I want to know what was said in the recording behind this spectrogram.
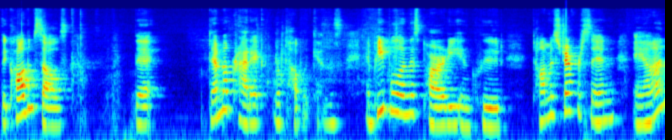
they call themselves the Democratic Republicans. And people in this party include Thomas Jefferson and,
